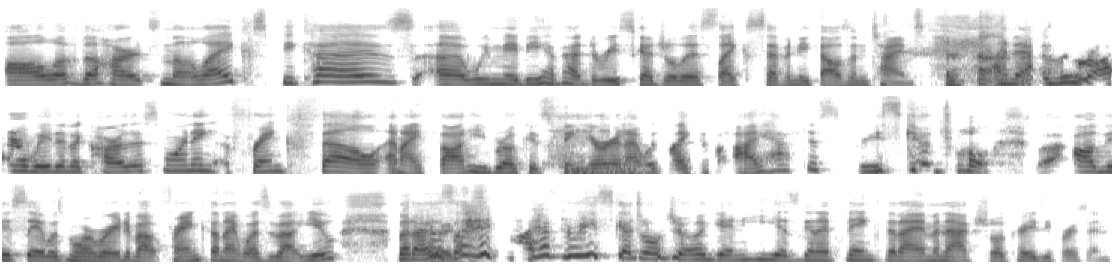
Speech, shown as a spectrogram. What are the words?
all of the hearts and the likes because uh, we maybe have had to reschedule this like 70,000 times. and as we were on our way to the car this morning, Frank fell and I thought he broke his finger. And I was like, if I have to reschedule, obviously I was more worried about Frank than I was about you. But I was like, if I have to reschedule Joe again, he is going to think that I'm an actual crazy person.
